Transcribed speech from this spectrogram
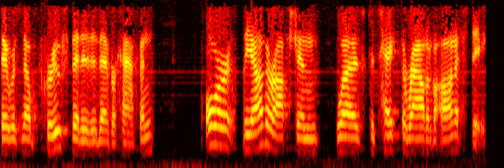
There was no proof that it had ever happened. Or the other option was to take the route of honesty.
